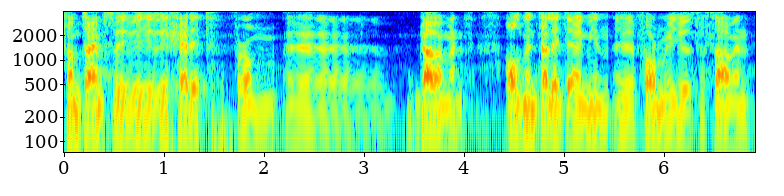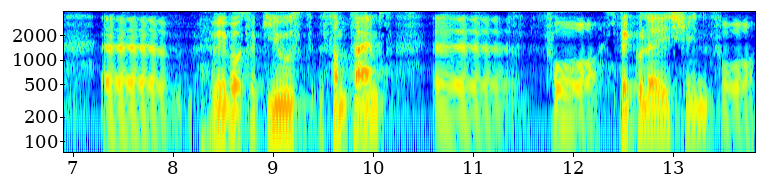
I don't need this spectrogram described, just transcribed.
sometimes we, we, we, had it from uh, government. Old mentality, I mean, uh, former USSR, when uh, we was accused sometimes uh, for speculation, for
